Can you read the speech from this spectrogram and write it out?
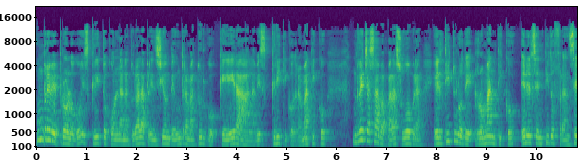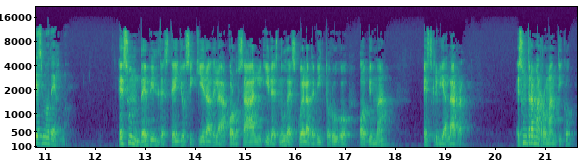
Un breve prólogo, escrito con la natural aprensión de un dramaturgo que era a la vez crítico dramático, rechazaba para su obra el título de romántico en el sentido francés moderno. Es un débil destello siquiera de la colosal y desnuda escuela de Víctor Hugo o Dumas, escribía Larra. ¿Es un drama romántico?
